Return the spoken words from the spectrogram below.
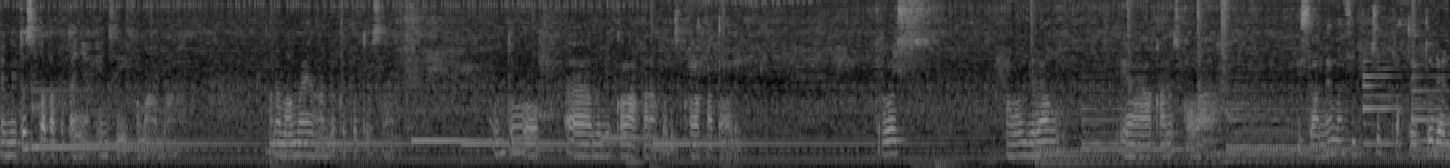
Dan itu sempat aku tanyain sih ke mama karena mama yang ambil keputusan untuk uh, menyekolahkan aku di sekolah Katolik terus mama bilang ya karena sekolah Islamnya masih dikit waktu itu dan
